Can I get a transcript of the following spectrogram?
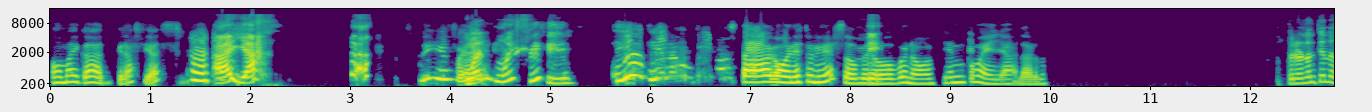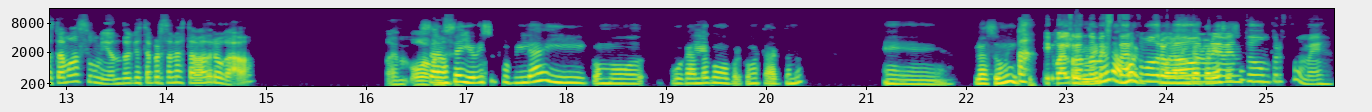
oh my God, gracias. Ah, ya. Sí, fue- Igual muy sí. Ella no estaba como en este universo, Me- pero bueno, bien como ella, la verdad. Pero no entiendo, ¿estamos asumiendo que esta persona estaba drogada? O, es- o sea, no sé, yo vi sus pupilas y como jugando como por cómo estaba actuando, eh, lo asumí. Igual Pero random estar amor, como como drogado en un evento de un perfume.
